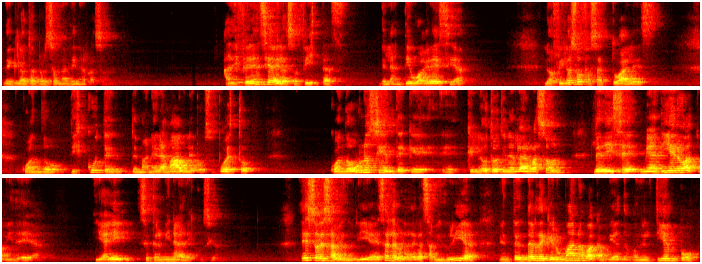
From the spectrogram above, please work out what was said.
de que la otra persona tiene razón. A diferencia de los sofistas de la antigua Grecia, los filósofos actuales, cuando discuten de manera amable, por supuesto, cuando uno siente que, eh, que el otro tiene la razón, le dice, me adhiero a tu idea. Y ahí se termina la discusión. Eso es sabiduría, esa es la verdadera sabiduría. Entender de que el humano va cambiando con el tiempo.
